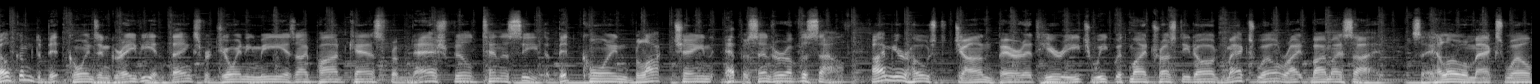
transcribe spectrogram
Welcome to Bitcoins and Gravy, and thanks for joining me as I podcast from Nashville, Tennessee, the Bitcoin blockchain epicenter of the South. I'm your host, John Barrett, here each week with my trusty dog, Maxwell, right by my side. Say hello, Maxwell.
